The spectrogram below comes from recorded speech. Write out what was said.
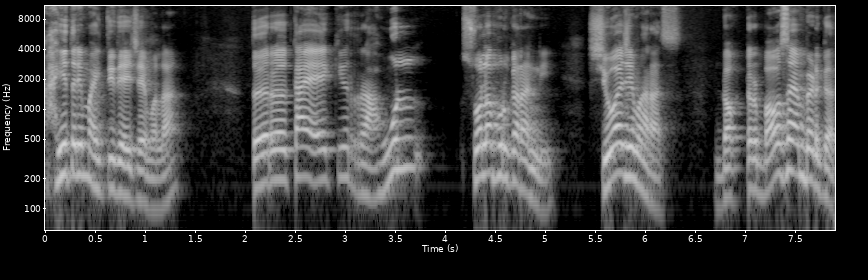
काहीतरी माहिती द्यायची आहे मला. तर काय आहे की राहुल सोलापूरकरांनी शिवाजी महाराज डॉक्टर बाबासाहेब आंबेडकर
